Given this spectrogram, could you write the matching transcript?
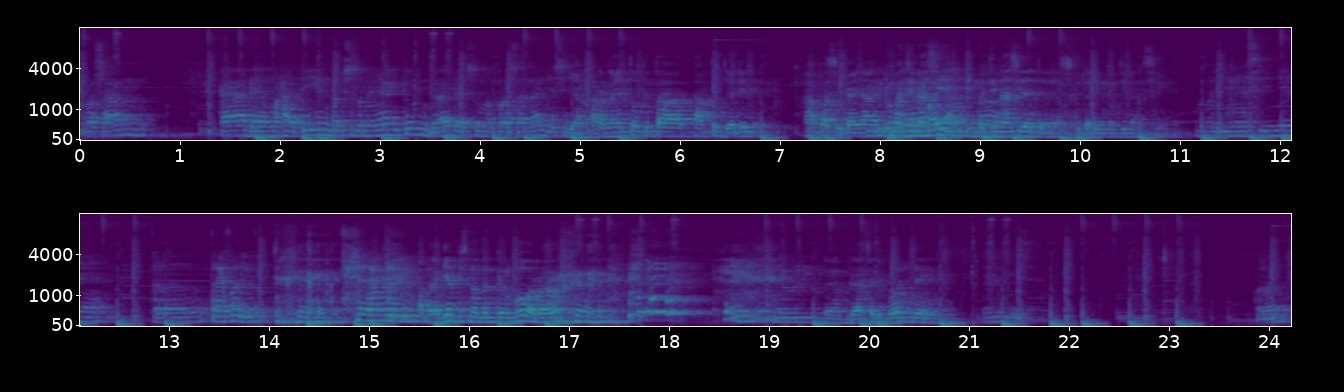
perasaan kayak ada yang merhatiin tapi sebenarnya itu nggak ada cuma perasaan aja sih. Ya karena itu kita takut jadi apa sih kayak Jadi imajinasi imajinasi aja ya sekedar imajinasi. Imajinasinya terlalu traveling. Traveling. Apalagi habis nonton film horor. Udah berasa dibonceng. Iya. apalagi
